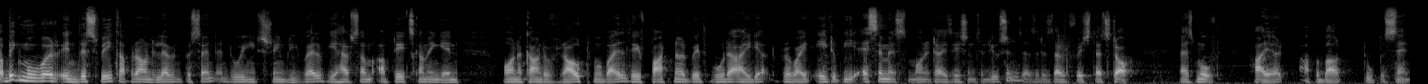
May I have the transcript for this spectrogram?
A big mover in this week, up around 11% and doing extremely well. We have some updates coming in on account of Route Mobile. They've partnered with Voda Idea to provide A2P SMS monetization solutions, as a result of which that stock has moved higher, up about 2%.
